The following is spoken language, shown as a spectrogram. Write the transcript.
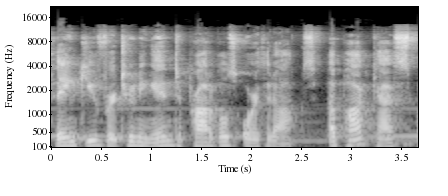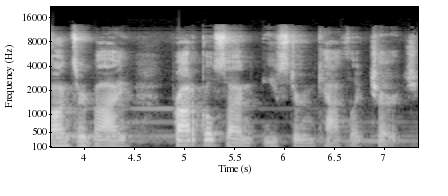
Thank you for tuning in to Prodigals Orthodocs, a podcast sponsored by Prodigal Son Eastern Catholic Church,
